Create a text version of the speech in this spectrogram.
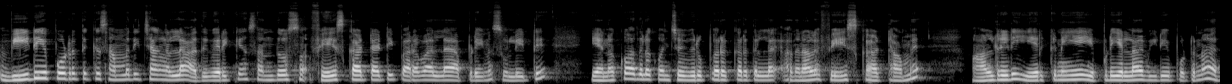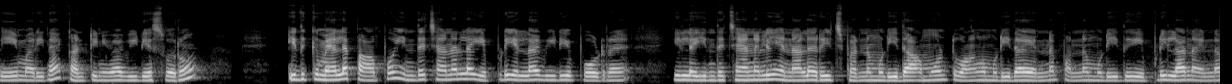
வீடியோ போடுறதுக்கு சம்மதிச்சாங்கல்ல அது வரைக்கும் சந்தோஷம். ஃபேஸ் காட்டாட்டி பரவாயில்ல அப்படின்னு சொல்லிட்டு எனக்கும் அதில் கொஞ்சம் விருப்பம் இருக்கிறதில்ல. அதனால் ஃபேஸ் காட்டாமல் ஆல்ரெடி ஏற்கனவே எப்படியெல்லாம் வீடியோ போட்டனோ அதே மாதிரி தான் கண்டினியூவாக வீடியோஸ் வரும். இதுக்கு மேலே பார்ப்போம் இந்த சேனலில் எப்படியெல்லாம் வீடியோ போடுறேன்? இல்லை இந்த சேனலையும் என்னால் ரீச் பண்ண முடியுதா? அமௌண்ட் வாங்க முடியுதா? என்ன பண்ண முடியுது? எப்படிலாம் நான் என்ன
